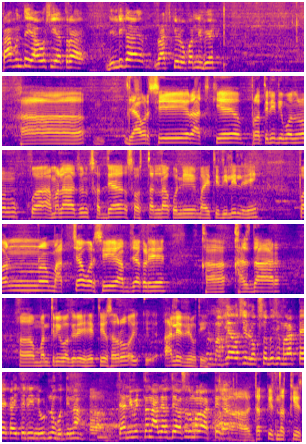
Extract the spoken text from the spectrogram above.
काय म्हणते यावर्षी यात्रा? दिल्ली काय राजकीय लोकांनी भेट? यावर्षी राजकीय प्रतिनिधी म्हणून आम्हाला अजून सध्या संस्थांना कोणी माहिती दिलेली नाही. पण मागच्या वर्षी आमच्याकडे खा खासदार मंत्री वगैरे हे ते सर्व आलेले होते. पण मागल्या वर्षी लोकसभेची मला वाटतं काहीतरी निवडणूक होती ना? त्या निमित्तानं आले होते असं तुम्हाला वाटते का? हा, नक्कीच नक्कीच.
